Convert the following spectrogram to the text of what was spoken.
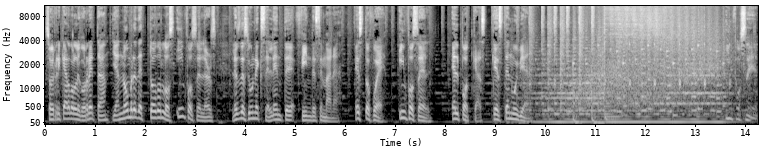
Soy Ricardo Legorreta y a nombre de todos los Infocellers les deseo un excelente fin de semana. Esto fue Infocell, el podcast. Que estén muy bien. Infocell,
